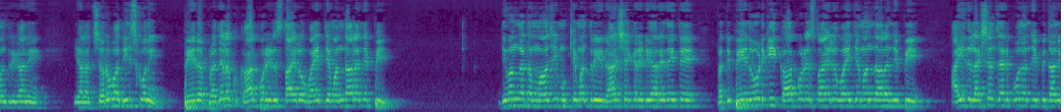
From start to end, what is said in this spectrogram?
మంత్రి కానీ ఇలా చొరవ తీసుకొని పేద ప్రజలకు కార్పొరేట్ స్థాయిలో వైద్యం అందాలని చెప్పి దివంగత మాజీ ముఖ్యమంత్రి రాజశేఖర రెడ్డి గారు ఏదైతే ప్రతి పేదోడికి కార్పొరేట్ స్థాయిలో వైద్యం అందాలని చెప్పి ఐదు లక్షలు సరిపోదని చెప్పి దాన్ని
